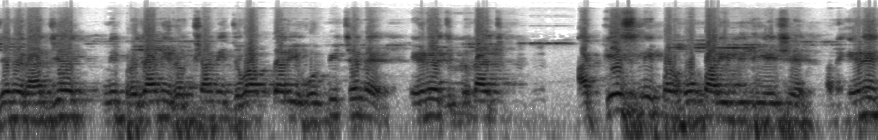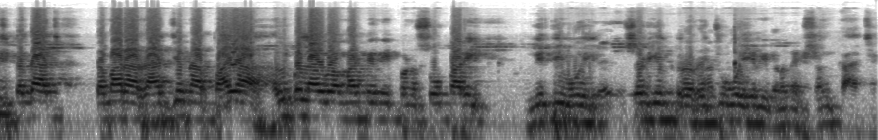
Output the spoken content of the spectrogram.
જેને રાજ્યની પ્રજાની રક્ષાની જવાબદારી હોપી છે ને, એણે જ કદાચ આ કેસની પણ હોપારી લીધી હશે અને એણે જ કદાચ તમારા રાજ્યના પાયા હલબલાવવા માટેની પણ સોપારી લીધી હોય, ષડયંત્ર રચવું હોય એવી મને શંકા છે.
